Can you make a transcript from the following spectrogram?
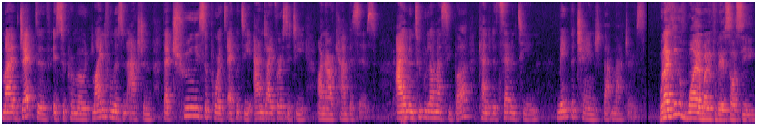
My objective is to promote mindfulness and action that truly supports equity and diversity on our campuses. I am Nthupula Masipa, candidate 17. Make the change that matters. When I think of why I'm running for the SRC,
